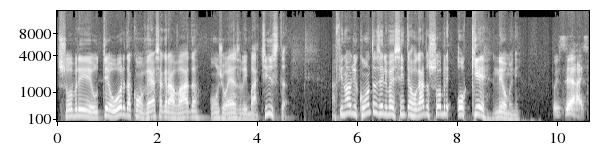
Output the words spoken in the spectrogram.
sobre o teor da conversa gravada com Joesley Batista. Afinal de contas, ele vai ser interrogado sobre o que, Neumann? Pois é, Raíssa.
